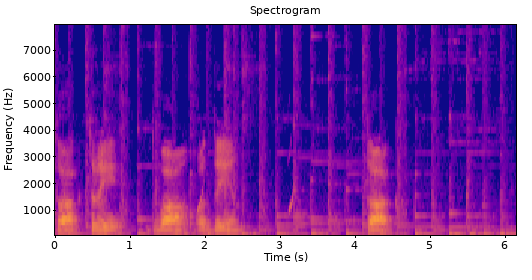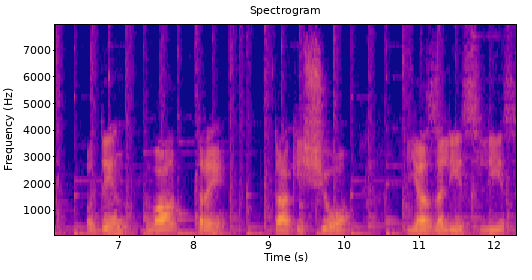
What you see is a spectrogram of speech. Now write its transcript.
Так, три, два, один. Так. Один, два, три. Так, і що? Я заліз, сліз.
